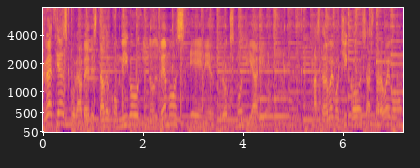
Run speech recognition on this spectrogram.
Gracias por haber estado conmigo y nos vemos en el próximo diario. Hasta luego chicos, hasta luego.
